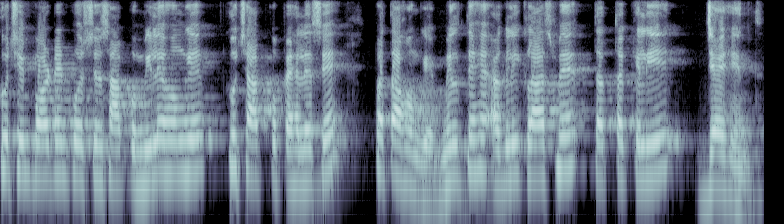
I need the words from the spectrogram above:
कुछ इंपॉर्टेंट क्वेश्चंस आपको मिले होंगे, कुछ आपको पहले से पता होंगे। मिलते हैं अगली क्लास में, तब तक के लिए जय हिंद।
